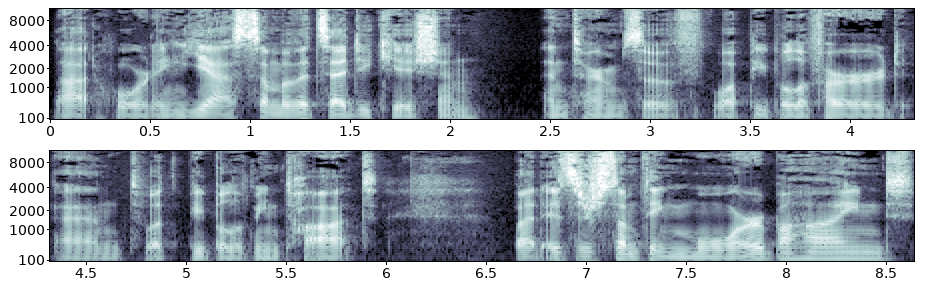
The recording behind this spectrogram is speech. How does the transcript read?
that hoarding? Yes, some of it's education in terms of what people have heard and what people have been taught, but is there something more behind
